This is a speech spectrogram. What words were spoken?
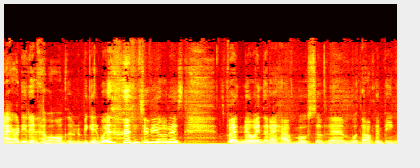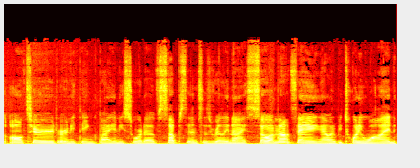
I already didn't have all of them to begin with, to be honest. But knowing that I have most of them without them being altered or anything by any sort of substance is really nice. So I'm not saying I want to be 21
